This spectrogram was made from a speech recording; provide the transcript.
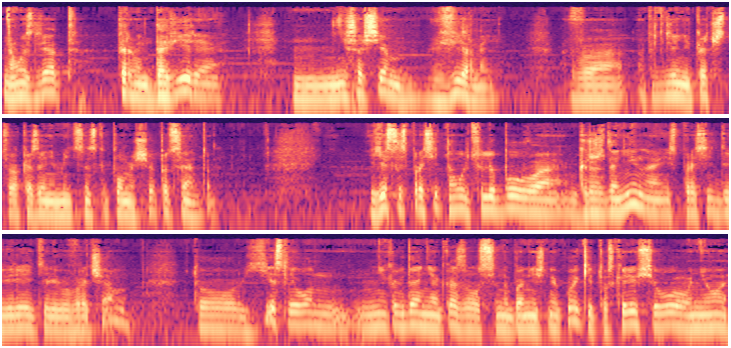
На мой взгляд, термин «доверие» не совсем верный в определении качества оказания медицинской помощи пациентам. Если спросить на улицу любого гражданина и спросить, доверяете ли вы врачам, то если он никогда не оказывался на больничной койке, то, скорее всего, у него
